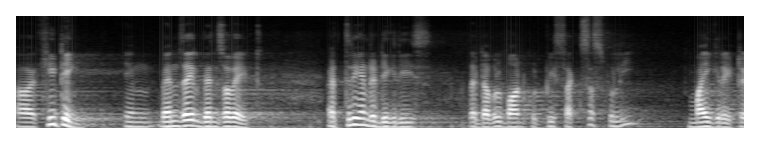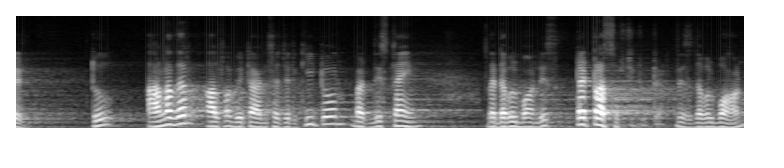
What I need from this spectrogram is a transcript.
or heating in benzyl benzoate at 300 degrees the double bond could be successfully migrated to another alpha beta unsaturated ketone, but this time the double bond is tetra substituted. This double bond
